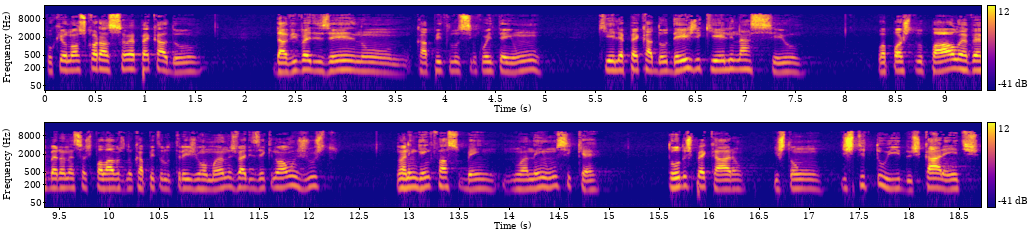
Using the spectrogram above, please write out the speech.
porque o nosso coração é pecador. Davi vai dizer no capítulo 51 que ele é pecador desde que ele nasceu. O apóstolo Paulo, reverberando essas palavras no capítulo 3 de Romanos, vai dizer que não há um justo, não há ninguém que faça o bem, não há nenhum sequer. Todos pecaram, estão destituídos, carentes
